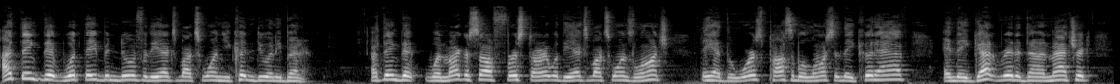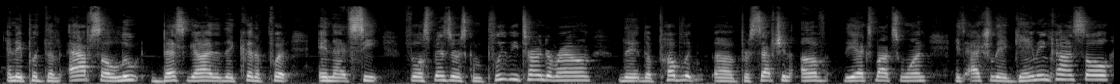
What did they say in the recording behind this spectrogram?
I think that what they've been doing for the Xbox One, you couldn't do any better. I think that when Microsoft first started with the Xbox One's launch, they had the worst possible launch that they could have, and they got rid of Don Mattrick and they put the absolute best guy that they could have put in that seat. Phil Spencer has completely turned around the the public uh, perception of the Xbox One. It's actually a gaming console.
